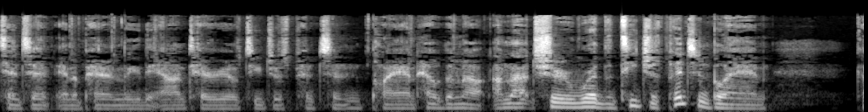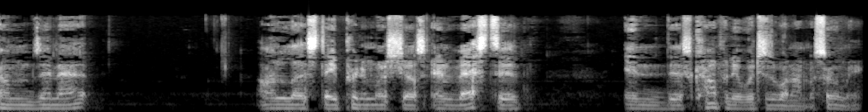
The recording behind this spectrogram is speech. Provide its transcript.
Tencent and apparently the Ontario Teachers Pension Plan helped them out. I'm not sure where the Teachers Pension Plan comes in at unless they pretty much just invested in this company, which is what I'm assuming,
